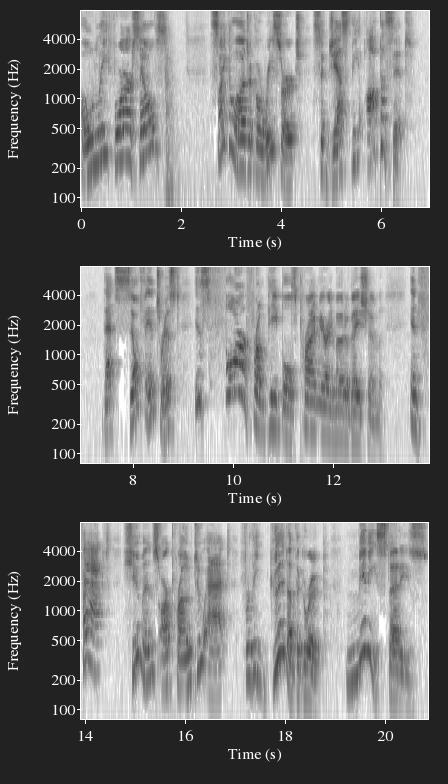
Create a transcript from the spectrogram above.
only for ourselves? Psychological research suggests the opposite that self interest is far from people's primary motivation. In fact, humans are prone to act for the good of the group. Many studies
